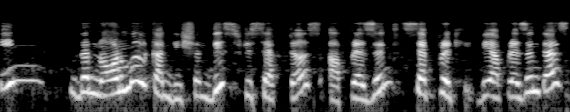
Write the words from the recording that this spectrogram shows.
In the normal condition, these receptors are present separately. They are present as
